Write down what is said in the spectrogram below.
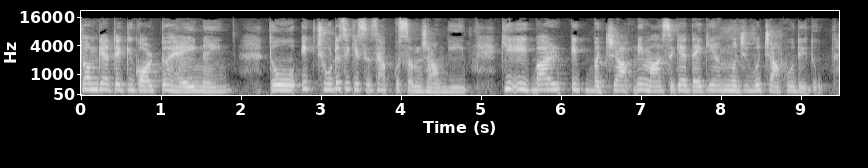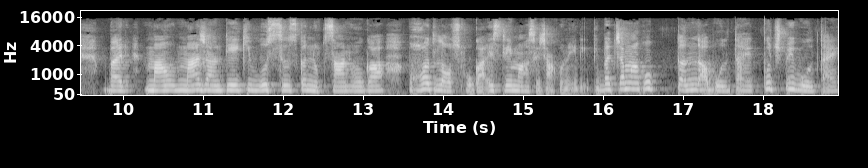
तो हम कहते हैं कि गॉड तो है ही नहीं। तो एक छोटे से किस्से से आपको समझाऊँगी कि एक बार एक बच्चा अपनी माँ से कहता है कि हम, मुझे वो चाकू दे दो। पर माँ माँ जानती है कि उससे उसका नुकसान होगा, बहुत लॉस होगा, इसलिए माँ से चाकू नहीं देती। बच्चा माँ को गंदा बोलता है, कुछ भी बोलता है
